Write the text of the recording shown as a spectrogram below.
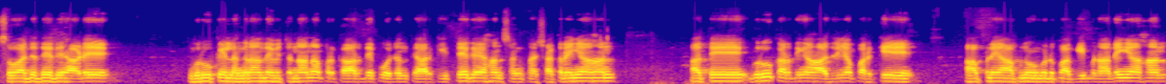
ਸੋ ਅੱਜ ਦੇ ਦਿਹਾੜੇ ਗੁਰੂ ਕੇ ਲੰਗਰਾਂ ਦੇ ਵਿੱਚ ਨਾਨਾ ਪ੍ਰਕਾਰ ਦੇ ਭੋਜਨ ਤਿਆਰ ਕੀਤੇ ਗਏ ਹਨ, ਸੰਗਤਾਂ ਛਕ ਰਹੀਆਂ ਹਨ ਅਤੇ ਗੁਰੂ ਘਰ ਦੀਆਂ ਹਾਜ਼ਰੀਆਂ ਭਰ ਕੇ ਆਪਣੇ ਆਪ ਨੂੰ ਵਡਭਾਗੀ ਬਣਾ ਰਹੀਆਂ ਹਨ।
